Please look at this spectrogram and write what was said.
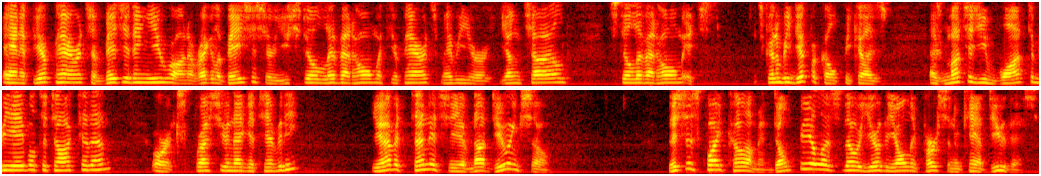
And if your parents are visiting you on a regular basis, or you still live at home with your parents, maybe you're a young child, still live at home, it's it's going to be difficult because as much as you want to be able to talk to them or express your negativity, you have a tendency of not doing so. This is quite common. Don't feel as though you're the only person who can't do this.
